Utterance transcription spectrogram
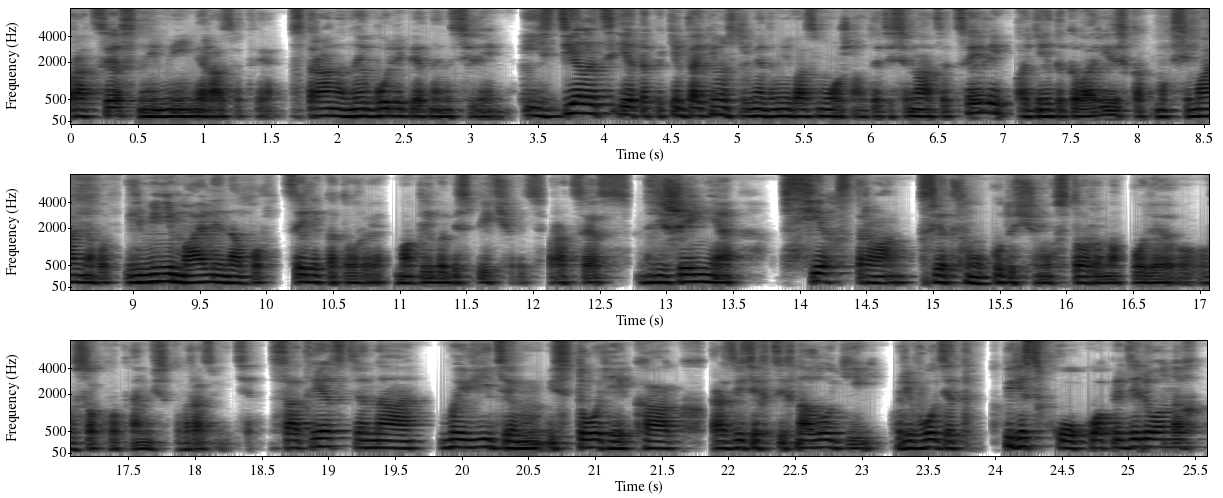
процесс наименее развитые страны, наиболее бедное население. И сделать это каким-то одним инструментом невозможно. Вот эти 17 целей, они договорились как максимально вот, или минимальный набор целей, которые могли бы обеспечивать процесс движения всех стран к светлому будущему в сторону более высокого экономического развития. Соответственно, мы видим истории, как развитие технологий приводит к перескоку определенных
